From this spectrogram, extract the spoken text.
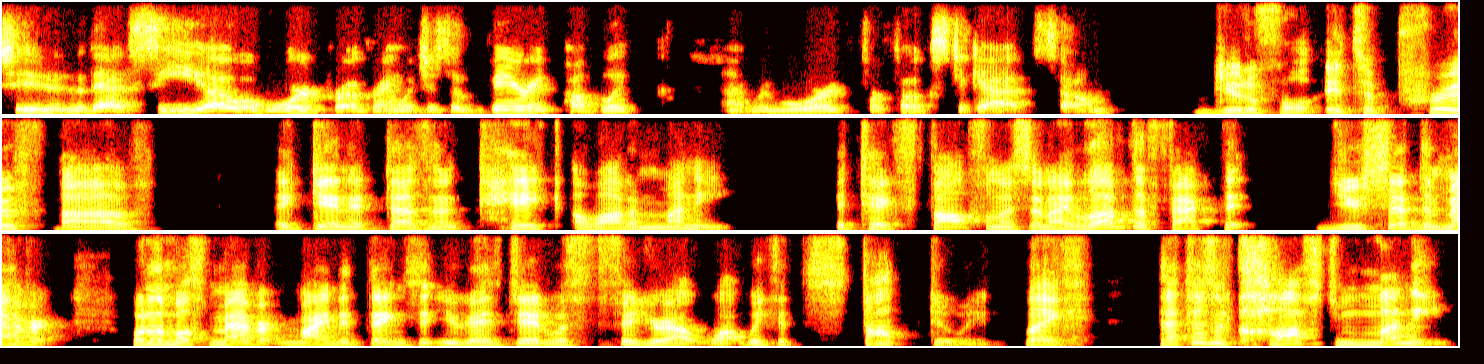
to that CEO award program, which is a very public uh, reward for folks to get. So beautiful. It's a proof of, again, it doesn't take a lot of money, it takes thoughtfulness. And I love the fact that you said the Maverick one of the most maverick minded things that you guys did was figure out what we could stop doing. Like that doesn't cost money.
